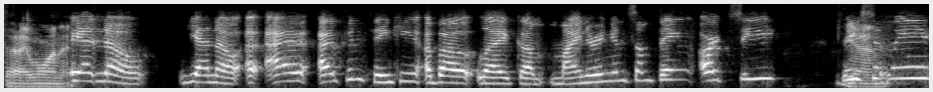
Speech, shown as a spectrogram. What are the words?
that I wanted. Yeah, no, yeah, no. I, I I've been thinking about like um, minoring in something artsy recently. Yeah.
